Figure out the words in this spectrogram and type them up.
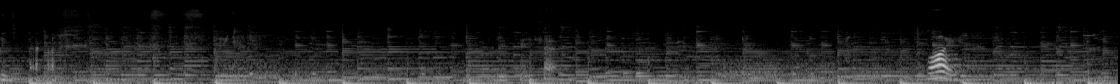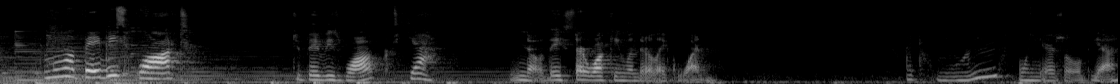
Yeah. Be patient. Why? Mama, babies what? Do babies walk? Yeah. No, they start walking when they're like one. At one? One years old, yeah.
